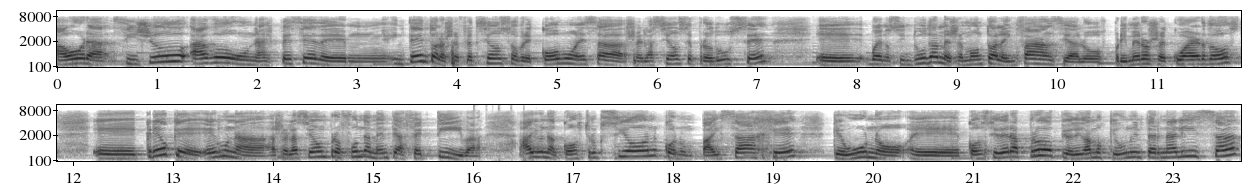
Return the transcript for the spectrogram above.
Ahora, si yo hago una especie de mm, intento la reflexión sobre cómo esa relación se produce, eh, bueno, sin duda me remonto a la infancia, a los primeros recuerdos. Eh, creo que es una relación profundamente afectiva. Hay una construcción con un paisaje que uno eh, considera propio, digamos que uno internaliza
